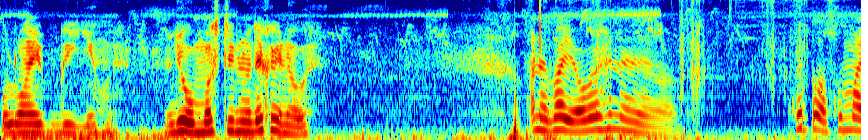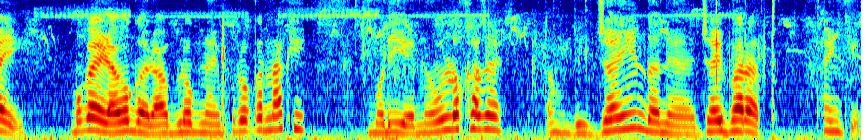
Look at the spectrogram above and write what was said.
ઓલું અહીં પૂગી ગયો હોય જો મસ્તીનો દેખાય ને હવે. અને ભાઈ હવે હે ને ખોટો સમય બગાડ્યા વગર આ બ્લોગને પૂરો કરી નાખી. મળીએ નવું લખાશે ત્યાં જય હિન્દ અને જય ભારત. થેન્ક યુ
